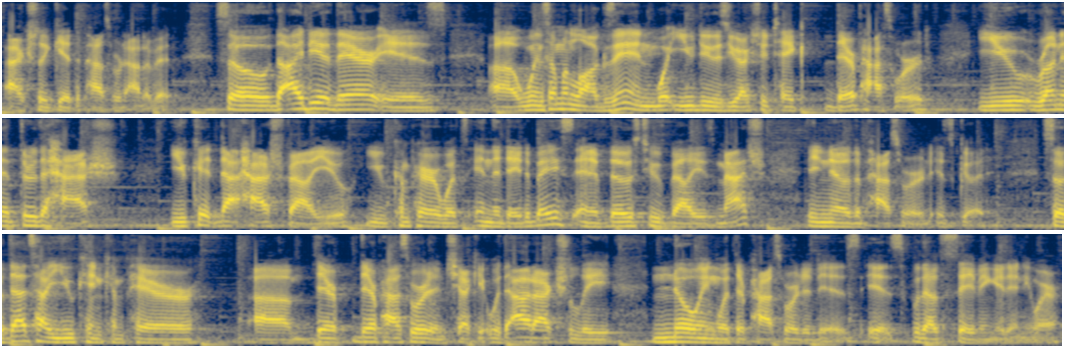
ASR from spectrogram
actually get the password out of it. So the idea there is uh, when someone logs in, what you do is you actually take their password, you run it through the hash, you get that hash value, you compare what's in the database, and if those two values match, then you know the password is good. So that's how you can compare um, their, their password and check it without actually knowing what their password it is, is without saving it anywhere.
